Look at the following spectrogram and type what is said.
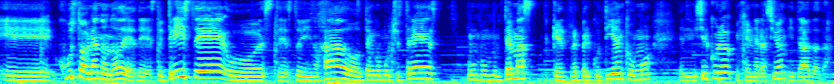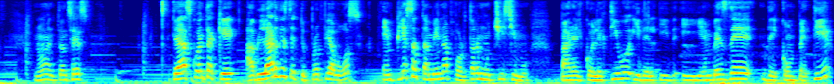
Eh, justo hablando, ¿no? De, estoy triste, o este, estoy enojado, o tengo mucho estrés, temas que repercutían como en mi círculo, mi generación y da, da, da, ¿no? Entonces, te das cuenta que hablar desde tu propia voz empieza también a aportar muchísimo para el colectivo y, en vez de, de, competir,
